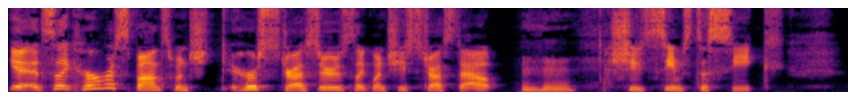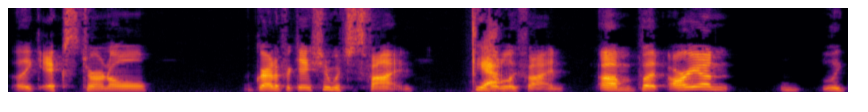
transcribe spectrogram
Yeah, it's like her response when she, her stressors, like when she's stressed out, mm-hmm. she seems to seek like external gratification, which is fine. yeah totally fine. Um, but Arianne like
